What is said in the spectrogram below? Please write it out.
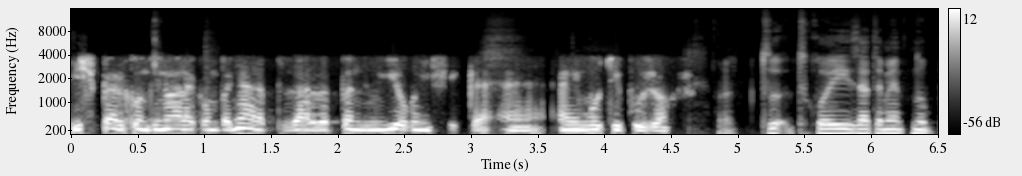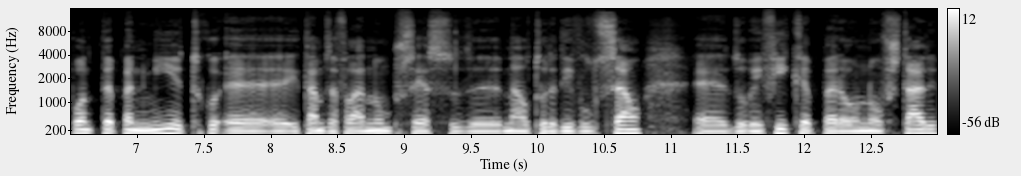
e espero continuar a acompanhar, apesar da pandemia, o Benfica uh, em múltiplos jogos. Tocou exatamente no ponto da pandemia, tocou, uh, e estamos a falar num processo de, na altura de evolução do Benfica para o um novo estádio.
